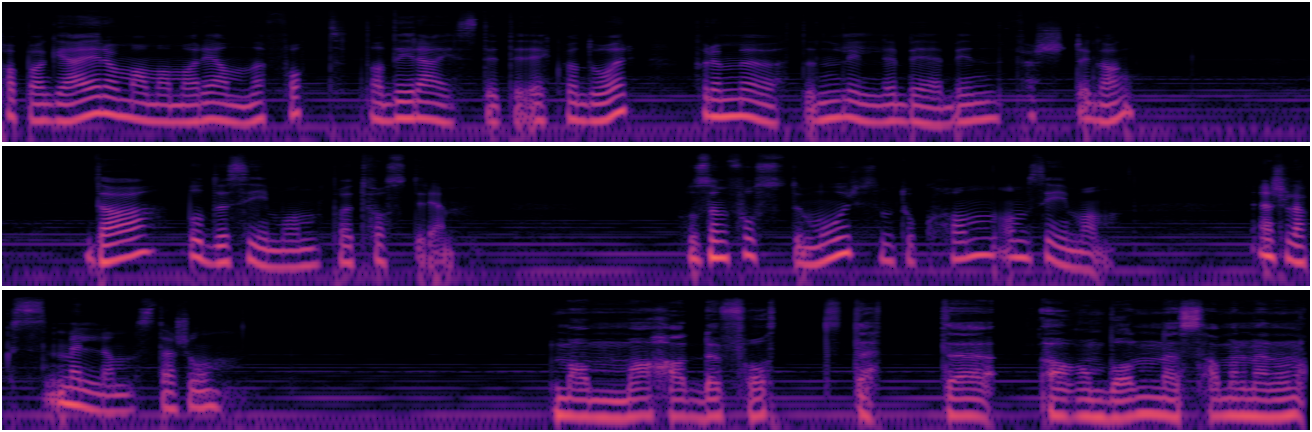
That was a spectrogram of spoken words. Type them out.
pappa Geir og mamma Marianne fått da de reiste til Ecuador for å møte den lille babyen første gang. Da bodde Simon på et fosterhjem. Hos en fostermor som tok hånd om Simon. En slags mellomstasjon. Mamma hadde fått dette dette armbåndet sammen med noen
